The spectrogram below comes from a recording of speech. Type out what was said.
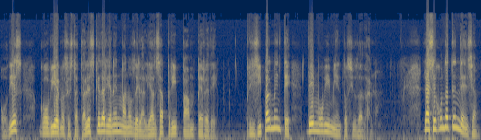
o diez, gobiernos estatales quedarían en manos de la alianza PRI-PAN-PRD, principalmente de Movimiento Ciudadano. La segunda tendencia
